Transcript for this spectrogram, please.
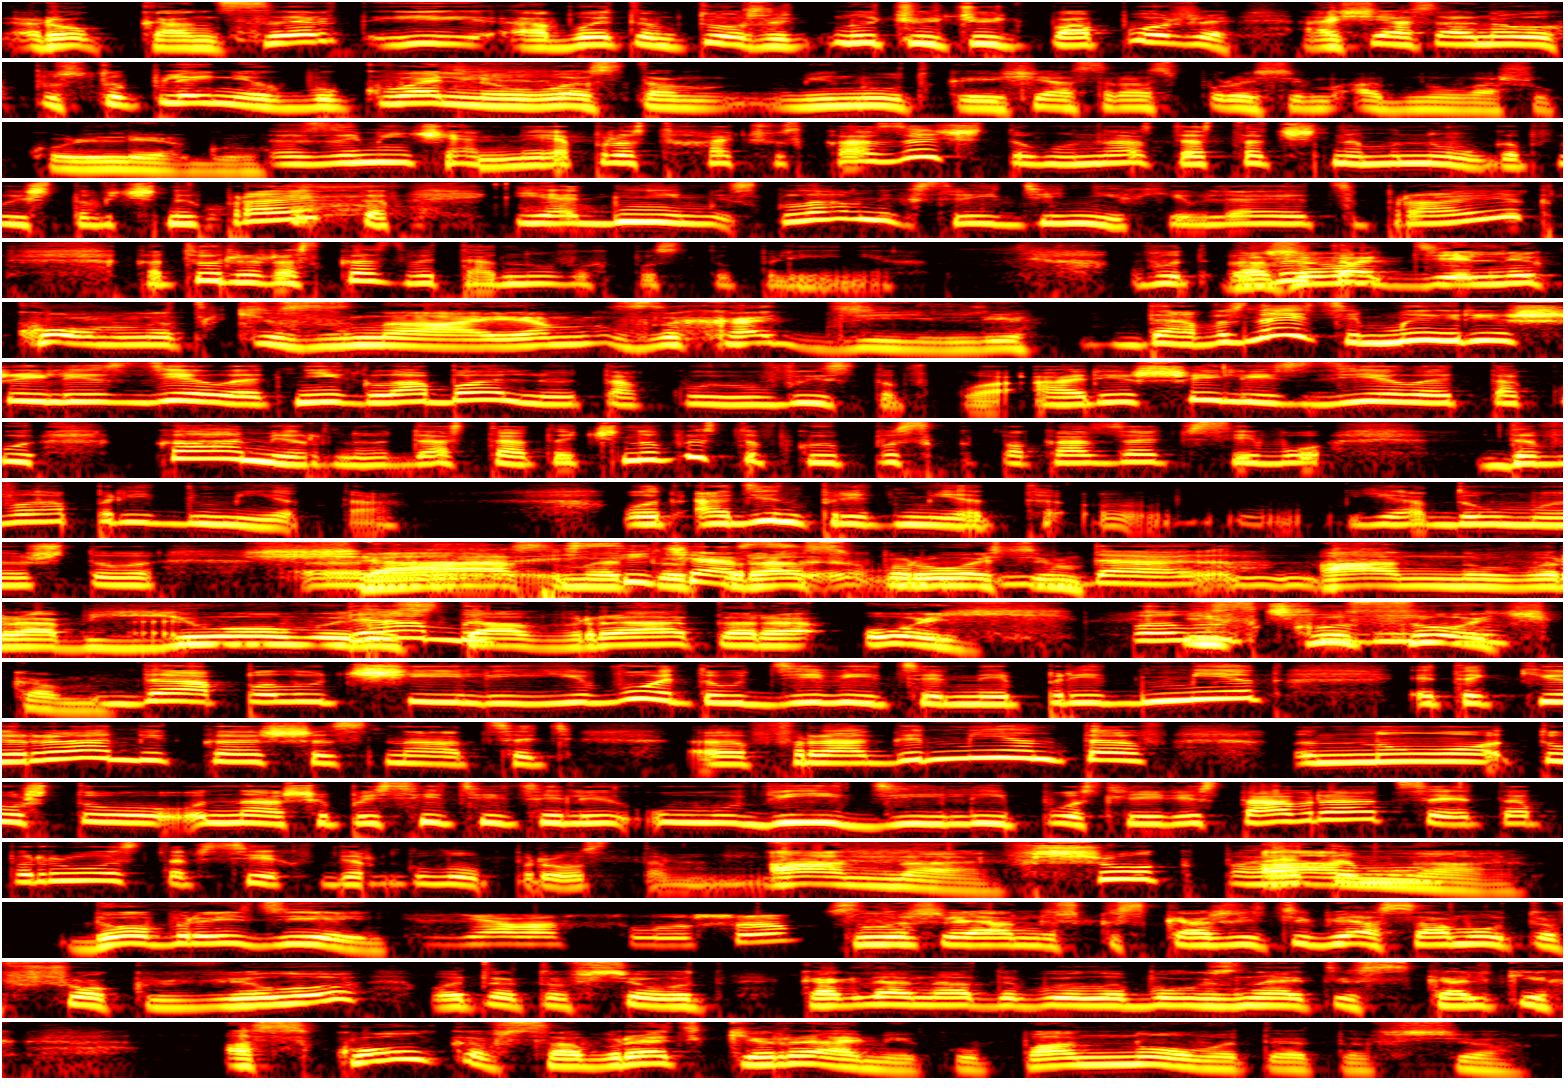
рок-концерт, и об этом тоже, ну, чуть-чуть попозже. А сейчас о новых поступлениях. Буквально у вас там минутка, и сейчас расспросим одну вашу коллегу. Замечательно. Я просто хочу сказать, что у нас достаточно много выставочных проектов, и одним из главных среди них является проект, который рассказывает о новых поступлениях. Вот Даже в, этом... в отдельной комнатке знаем, заходили. Да, вы знаете, мы решили сделать не глобальную такую выставку, а решили сделать такую камерную достаточно выставку и показать всего два предмета. Вот один предмет, э, я думаю, что сейчас э, мы сейчас, тут расспросим да, Анну Воробьеву, да, реставратора, ой, и с кусочком. Да, получили его, это удивительный предмет, это керамика, 16 э, фрагментов, но то, что наши посетители увидели после реставрации, это просто всех вергло просто Анна, в шок, поэтому... Анна, Добрый день. Я вас слушаю. Слушай, Аннушка, скажи, тебя саму-то в шок ввело вот это все, вот, когда надо было, бог знает из скольких осколков собрать керамику, панно вот это все.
